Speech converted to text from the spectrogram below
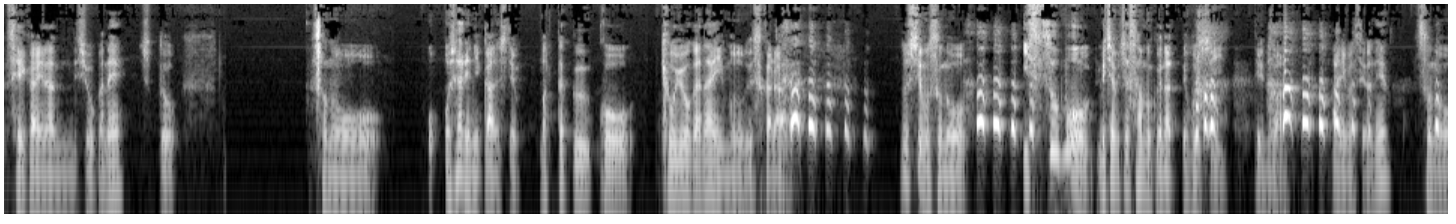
正解なんでしょうかね。ちょっと、その、おおしゃれに関して全くこう、教養がないものですから、どうしてもその、一層もうめちゃめちゃ寒くなってほしいっていうのはありますよね。その、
